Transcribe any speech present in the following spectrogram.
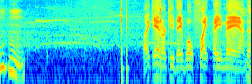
Mm-hmm. like Anarchy, they will fight a man.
